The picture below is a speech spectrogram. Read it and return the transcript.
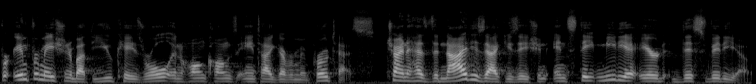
for information about the UK's role in Hong Kong's anti government protests. China has denied his accusation and state media aired this video.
